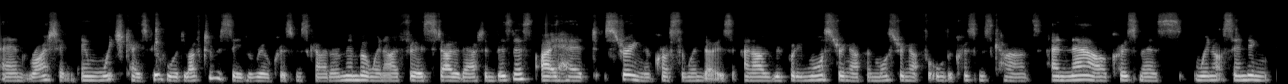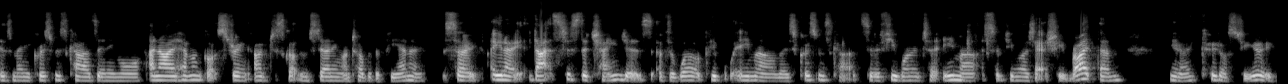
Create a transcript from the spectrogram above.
and writing, in which case people would love to receive a real Christmas card. I remember when I first started out in business, I had string across the windows and I would be putting more string up and more string up for all the Christmas cards. And now, Christmas, we're not sending as many Christmas cards anymore. And I haven't got string, I've just got them standing on top of the piano. So, you know, that's just the changes of the world. People email those Christmas cards. So if you wanted to email, so if you wanted to actually write them, you know, kudos to you.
